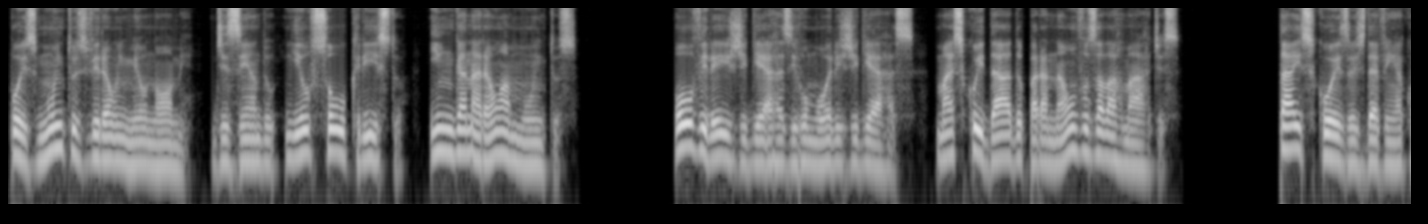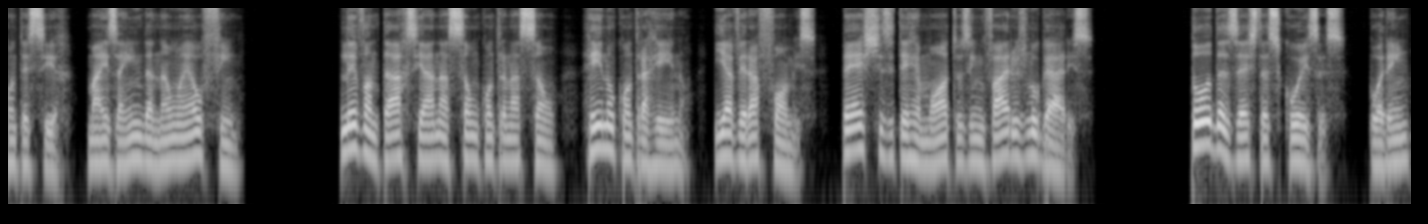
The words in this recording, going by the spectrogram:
Pois muitos virão em meu nome, dizendo: Eu sou o Cristo, e enganarão a muitos. Ouvireis de guerras e rumores de guerras, mas cuidado para não vos alarmardes. Tais coisas devem acontecer, mas ainda não é o fim. Levantar-se-á nação contra nação, reino contra reino, e haverá fomes, pestes e terremotos em vários lugares. Todas estas coisas, porém,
